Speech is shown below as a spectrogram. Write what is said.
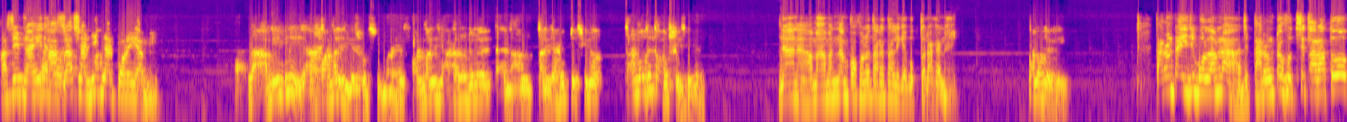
আসিফ নাহিদ হাসরাত শারজিদ তার পরেই আমি। না আমি এমনি ফর্মালি জিজ্ঞেস করছি। মানে ফর্মালি যে আটান্ন জনের নাম তালিকাভুক্ত ছিল তার মধ্যে তো অবশ্যই ছিলেন। না না আমা- আমার নাম কখনো তারা তালিকাভুক্ত রাখে নাই। কারণটা কি? কারণটা এই যে বললাম না যে কারণটা হচ্ছে তারা তো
